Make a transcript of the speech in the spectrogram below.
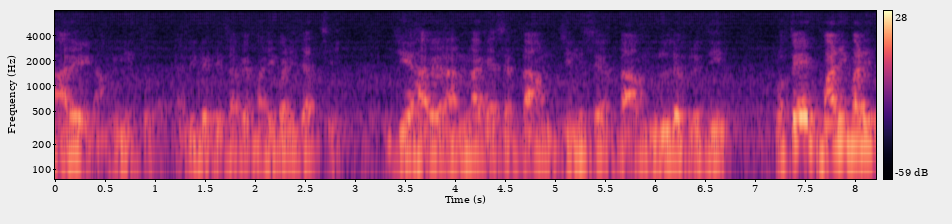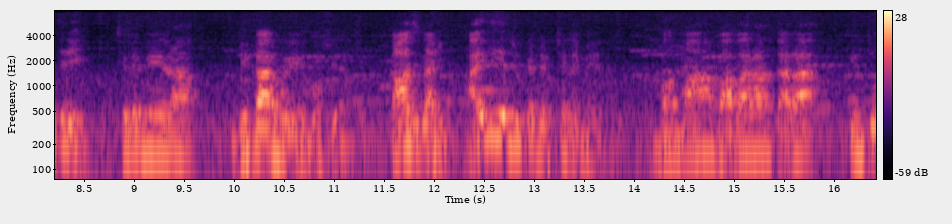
হারে, আমি তো ক্যান্ডিডেট হিসাবে বাড়ি বাড়ি যাচ্ছি, যে হারে রান্না গ্যাসের দাম, জিনিসের দাম মূল্য বৃদ্ধি প্রত্যেক বাড়ি বাড়িতে ছেলে মেয়েরা বেকার হয়ে বসে আছে। কাজ নাই হাইলি এডুকেটেড ছেলে মেয়েরা মা, বাবারা, তারা কিন্তু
